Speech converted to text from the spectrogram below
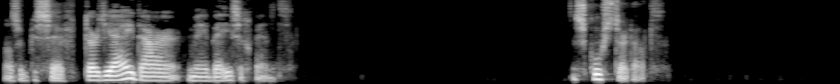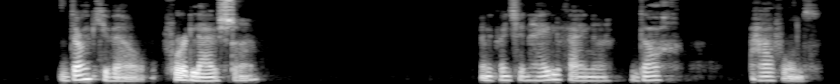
Als ik besef dat jij daarmee bezig bent. Dus koester dat. Dank je wel voor het luisteren. En ik wens je een hele fijne dag, avond.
